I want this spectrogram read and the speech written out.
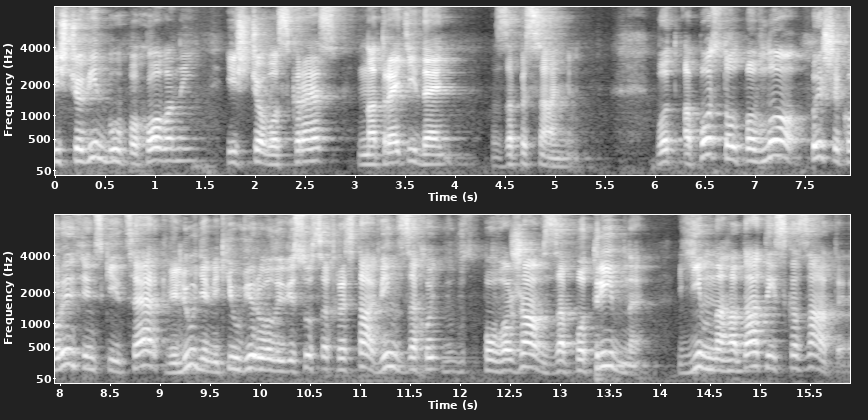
і що Він був похований, і що воскрес на третій день за писанням. От апостол Павло пише Коринфянській церкві людям, які увірували в Ісуса Христа, він поважав за потрібне їм нагадати і сказати,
